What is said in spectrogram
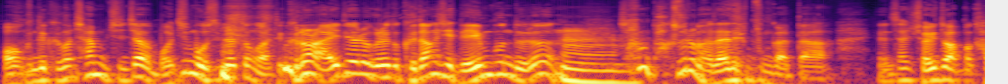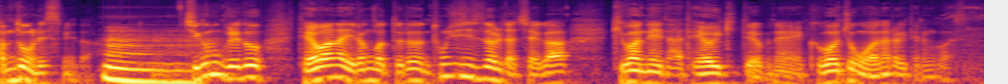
어 근데 그건 참 진짜 멋진 모습이었던 것 같아요. 그런 아이디어를 그래도 그 당시 낸 분들은 음. 참 박수를 받아야 될 분 같다. 사실 저희도 한번 감동을 했습니다. 음. 지금은 그래도 대화나 이런 것들은 통신 시설 자체가 기관 내에 다 되어 있기 때문에 그건 좀 원활하게 되는 것 같습니다.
